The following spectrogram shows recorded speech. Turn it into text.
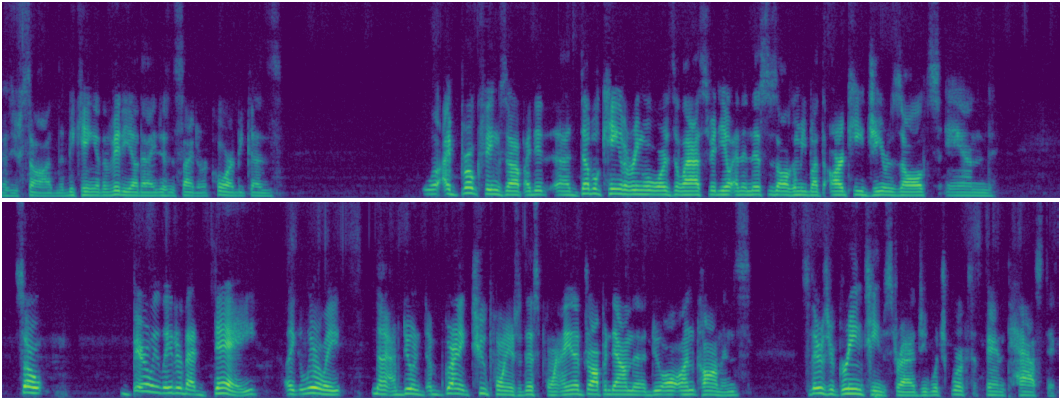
as you saw in the beginning of the video that I just decided to record because well, I broke things up. I did uh, double King of the Ring awards the last video, and then this is all gonna be about the RTG results. And so, barely later that day, like literally, no, I'm doing, I'm grinding two pointers at this point. I end up dropping down to do all uncommons. So there's your green team strategy, which works fantastic.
